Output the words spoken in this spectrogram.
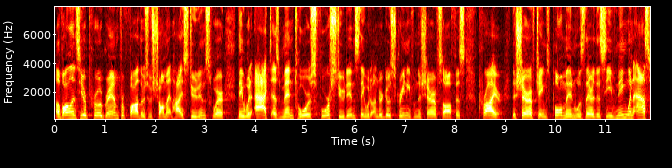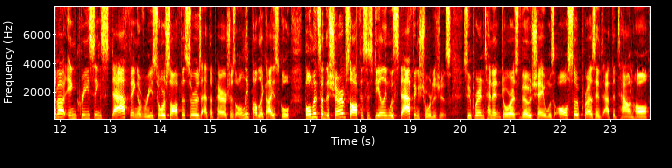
a volunteer program for fathers of Chalmette High students where they would act as mentors for students. They would undergo screening from the sheriff's office prior. The sheriff, James Pohlmann, was there this evening evening when asked about increasing staffing of resource officers at the parish's only public high school. Pohlmann said the sheriff's office is dealing with staffing shortages. Superintendent Doris Voitier was also present at the town hall.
